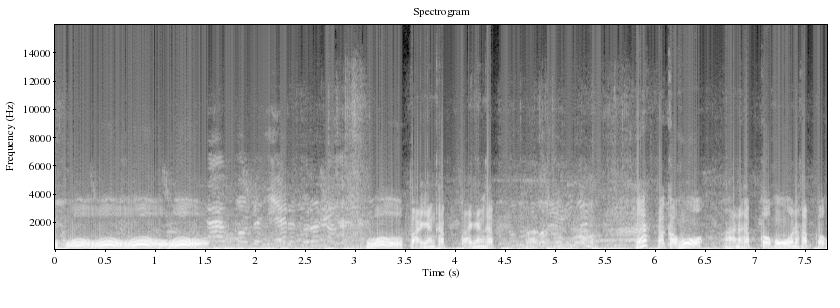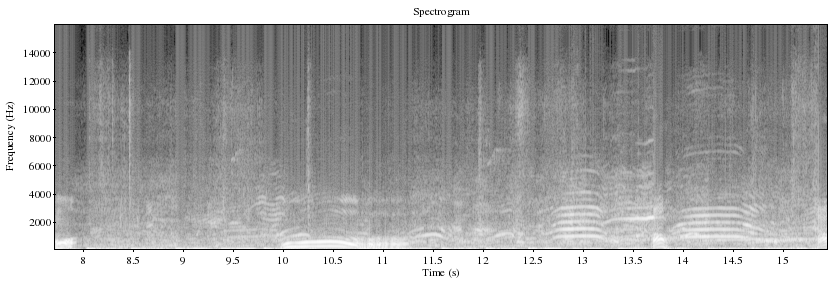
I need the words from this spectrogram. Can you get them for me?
อ้โหโอ้โหโอ้โหโอ้ปลายังครับปลายังครับฮะปลากระโห้อ่านะครับกระโห้นะครับกระโห้โอ้เอาเขา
